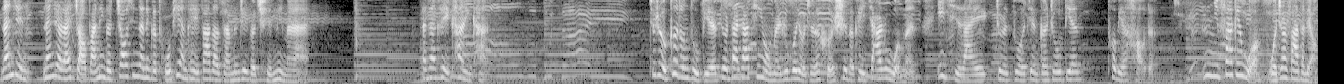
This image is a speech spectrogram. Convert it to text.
楠姐，楠姐来找，把那个招新的那个图片可以发到咱们这个群里面来，大家可以看一看。就是有各种组别，就是大家听友们如果有觉得合适的，可以加入我们一起来，就是做健哥周边，特别好的。你发给我，我这儿发得了。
